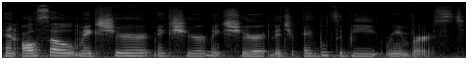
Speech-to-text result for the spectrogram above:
And also make sure, make sure, make sure that you're able to be reimbursed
